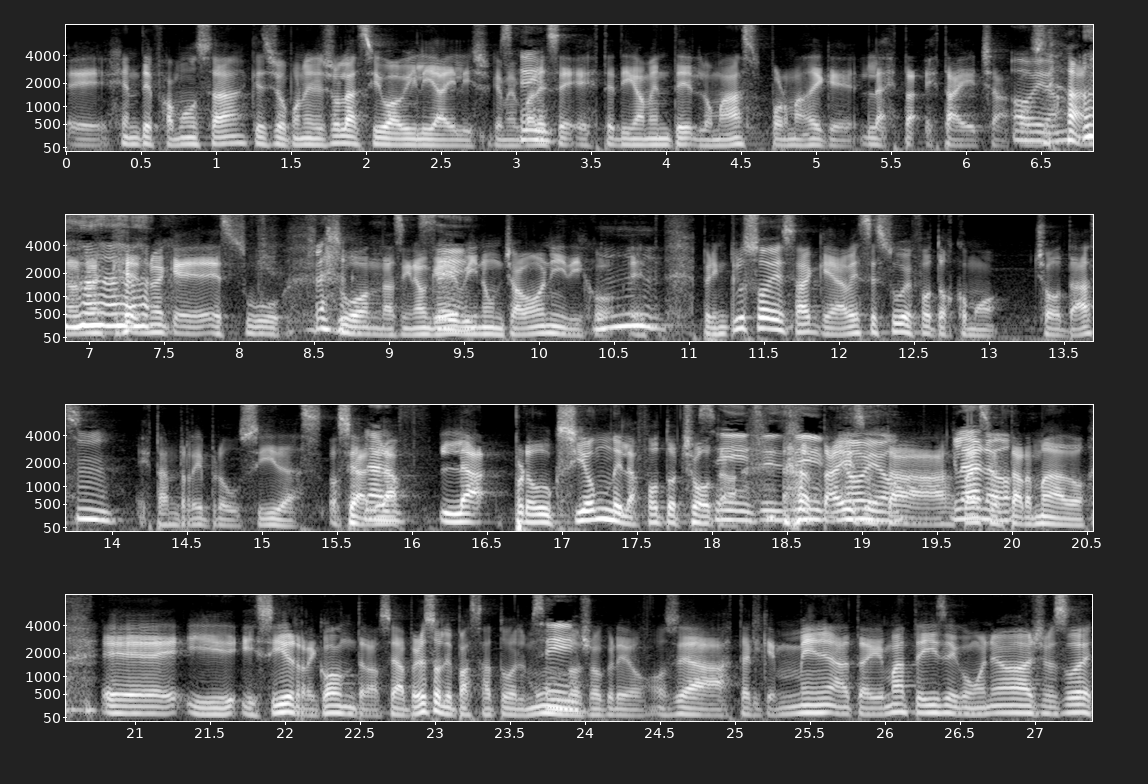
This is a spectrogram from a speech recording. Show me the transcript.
eh, gente famosa, qué sé yo, ponerle, yo la sigo a Billie Eilish, que me Sí. parece estéticamente lo más, por más de que la está, está hecha. O sea, no, no es que, no es que es su, su onda, sino que Sí. vino un chabón y dijo. Mm. Pero incluso esa, que a veces sube fotos como chotas, Mm. están reproducidas. O sea, Claro. la, la producción de la foto chota. Sí, hasta, eso está, hasta Claro. eso está armado. Eh, y, y sí, recontra. O sea, pero eso le pasa a todo el mundo, yo creo. O sea, hasta el que me, hasta el que más te dice como no, yo soy,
